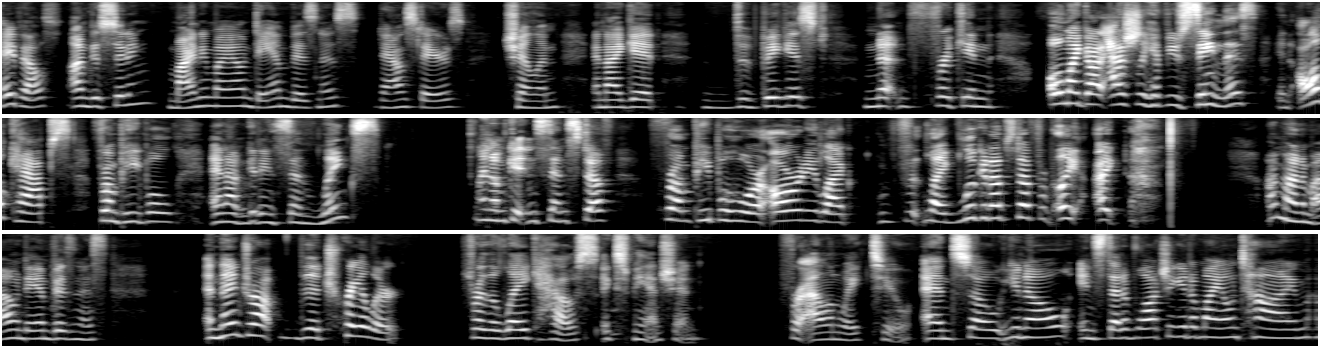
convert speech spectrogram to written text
hey pals, I'm just sitting, minding my own damn business downstairs, chilling, and I get the biggest nut freaking oh my god, Ashley, have you seen this? In all caps from people, and I'm getting sent links, and I'm getting sent stuff from people who are already like like looking up stuff from like I I'm minding my own damn business. And they dropped the trailer for the Lake House expansion for Alan Wake 2. And so, you know, instead of watching it on my own time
